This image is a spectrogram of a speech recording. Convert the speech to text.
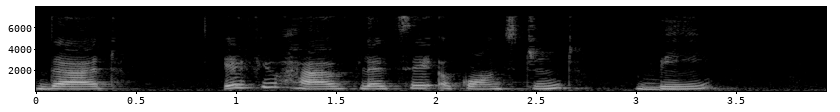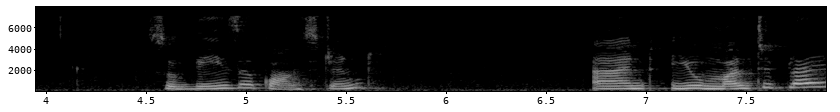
that if you have let's say a constant b so b is a constant and you multiply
